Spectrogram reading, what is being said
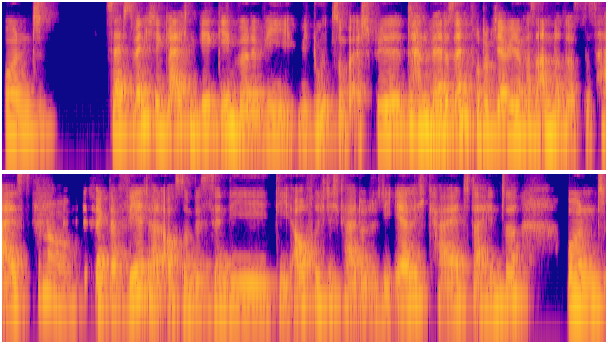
Und selbst wenn ich den gleichen Weg gehen würde wie, wie du zum Beispiel, dann wäre das Endprodukt ja wieder was anderes. Das heißt, genau. im Endeffekt, da fehlt halt auch so ein bisschen die, die Aufrichtigkeit oder die Ehrlichkeit dahinter. Und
